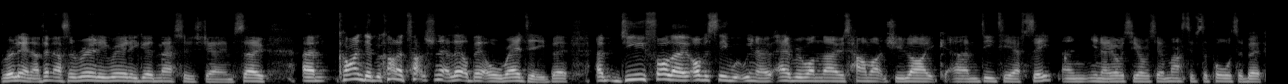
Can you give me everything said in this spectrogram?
Brilliant. I think that's a really, really good message, James. So, um, kind of, we kind of touched on it a little bit already, but um, do you follow? Obviously, you know, everyone knows how much you like um, DTFC, and you know, obviously, obviously, a massive supporter. But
